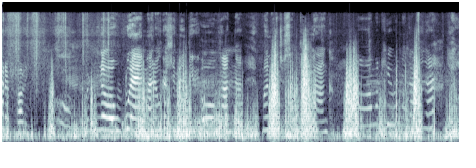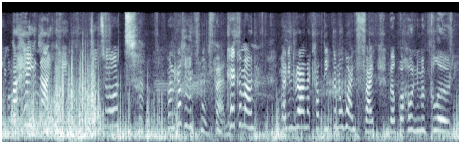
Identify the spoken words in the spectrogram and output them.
ar y ffordd. No way, maen nhw'n gallu mynd i o fan na. Maen nhw'n jyst yn dylang. O, mae'n mae'r cyw yn yna yna. Mae heina i hyn. Tot, tot. Maen nhw'n gallu mynd trwy'r ffen. Okay, come on. Da ni bron a cael digon o wifi fel bod hwn ddim yn blurry.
